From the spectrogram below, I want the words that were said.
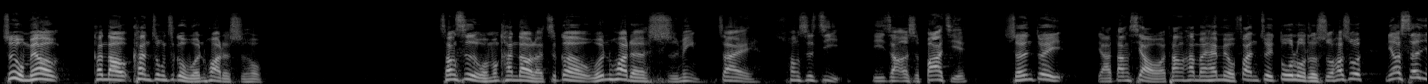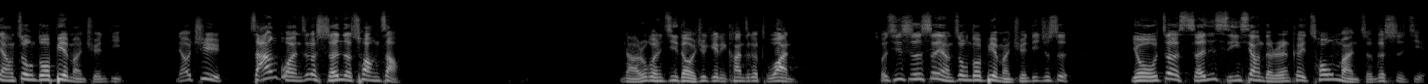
所以我们要看到看重这个文化的时候，上次我们看到了这个文化的使命，在创世纪第一章二十八节，神对亚当夏娃，当他们还没有犯罪堕落的时候，他说：“你要生养众多，遍满全地，你要去掌管这个神的创造。”那如果你记得，我就给你看这个图案，说其实生养众多，遍满全地，就是有这神形象的人可以充满整个世界。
